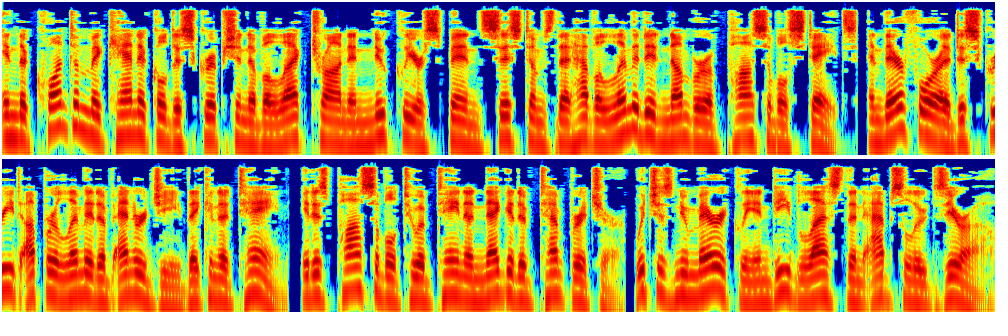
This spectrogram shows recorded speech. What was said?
In the quantum mechanical description of electron and nuclear spin systems that have a limited number of possible states, and therefore a discrete upper limit of energy they can attain, it is possible to obtain a negative temperature, which is numerically indeed less than absolute zero.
